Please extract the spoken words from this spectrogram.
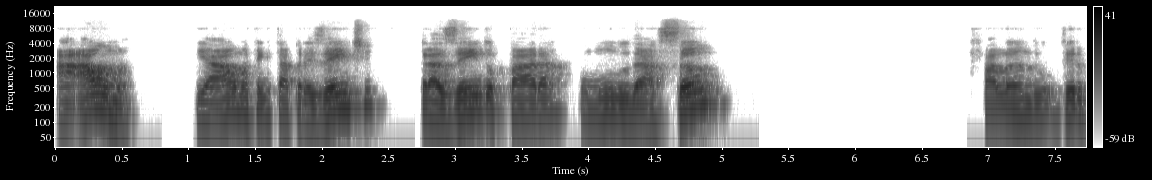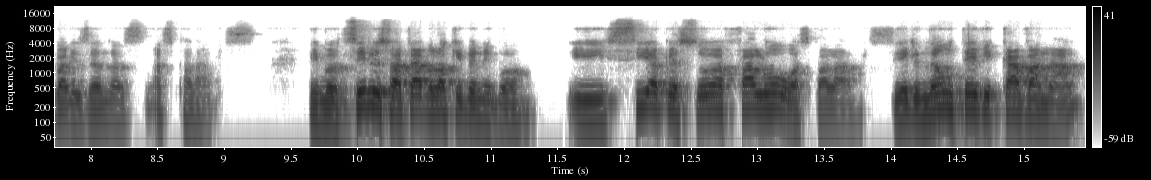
a alma. E a alma tem que estar presente, trazendo para o mundo da ação, falando, verbalizando as, as palavras. E se a pessoa falou as palavras, se ele não teve kavaná,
